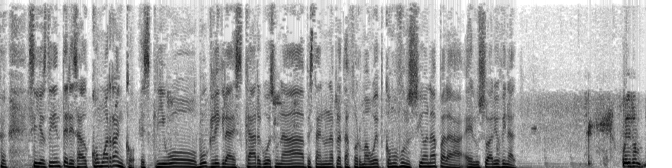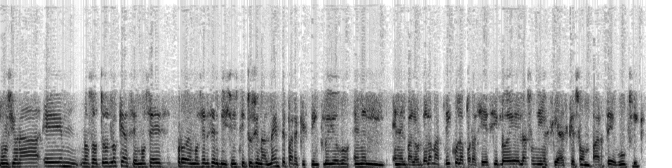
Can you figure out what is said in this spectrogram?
si yo estoy interesado, ¿cómo arranco? Escribo Booklick, la descargo, es una app, está en una plataforma web, ¿cómo funciona para el usuario final? Wilson, funciona, eh, nosotros lo que hacemos es proveemos el servicio institucionalmente para que esté incluido en el, en el valor de la matrícula, por así decirlo, de las universidades que son parte de Bookflick.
